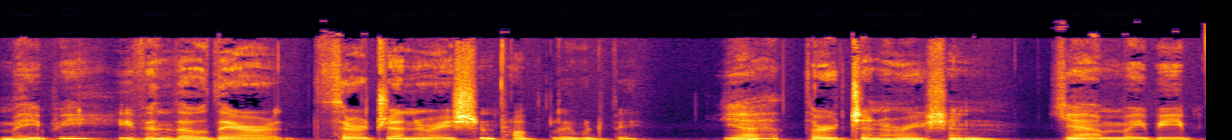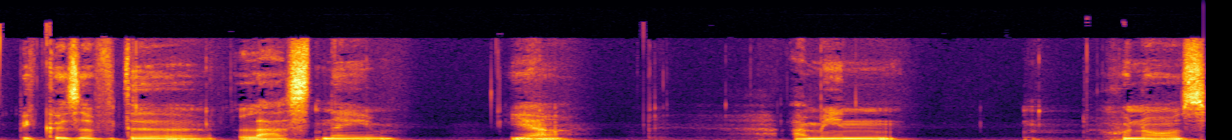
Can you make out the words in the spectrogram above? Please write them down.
Maybe. even though they are third generation, probably would be. Yeah, third generation. Yeah, maybe because of the last name. Yeah. Yeah. I mean, who knows?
